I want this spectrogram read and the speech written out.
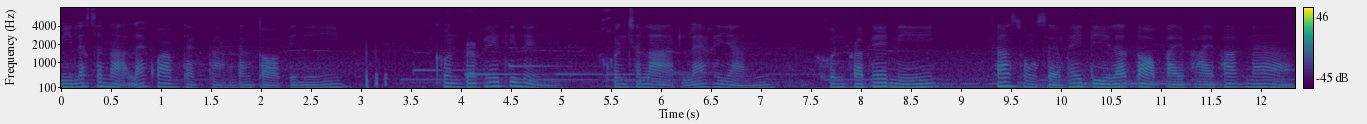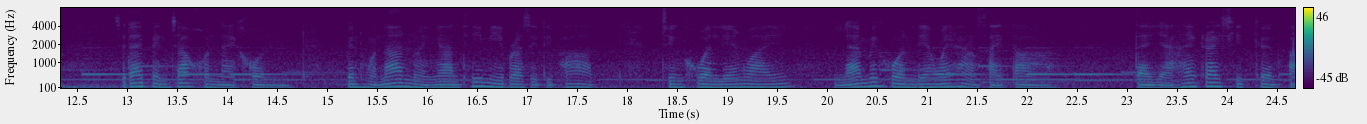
มีลักษณะและความแตกต่างดังต่อไปนี้ คนประเภทที่หนึ่งคนฉลาดและขยัน คนประเภทนี้ ถ้าส่งเสริมให้ดีแล้วต่อไปภายภาคหน้า จะได้เป็นเจ้าคนนายคน เป็นหัวหน้าหน่วยงานที่มีประสิทธิภาพ จึงควรเลี้ยงไว้ และไม่ควรเลี้ยงไว้ห่างสายตา แต่อย่าให้ใกล้ชิดเกินไป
